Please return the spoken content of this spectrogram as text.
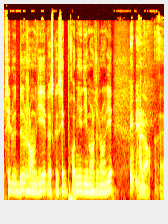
c'est le 2 janvier parce que c'est le premier dimanche de janvier. Alors, euh,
